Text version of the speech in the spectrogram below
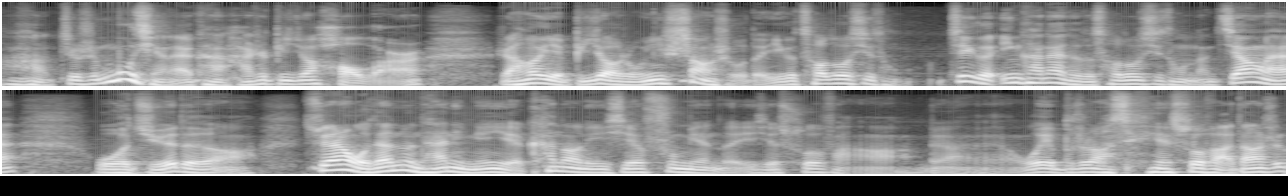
啊，就是目前来看还是比较好玩，然后也比较容易上手的一个操作系统。这个 IncaNet 的操作系统呢，将来我觉得啊，虽然我在论坛里面也看到了一些负面的一些说法啊，对吧我也不知道这些说法，当时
